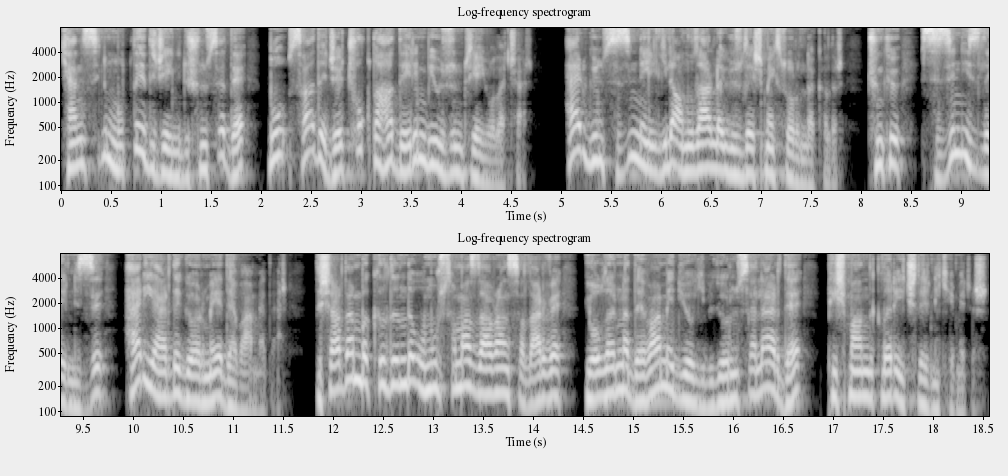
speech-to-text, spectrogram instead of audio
kendisini mutlu edeceğini düşünse de bu sadece çok daha derin bir üzüntüye yol açar. Her gün sizinle ilgili anılarla yüzleşmek zorunda kalır. Çünkü sizin izlerinizi her yerde görmeye devam eder. Dışarıdan bakıldığında umursamaz davransalar ve yollarına devam ediyor gibi görünseler de pişmanlıkları içlerini kemirir.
